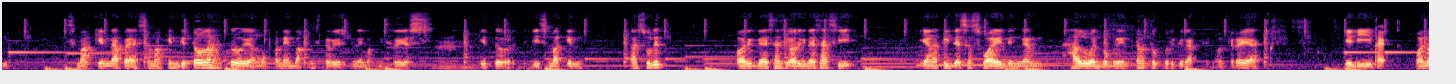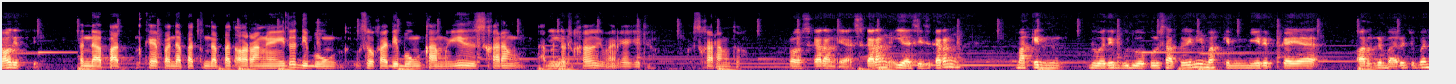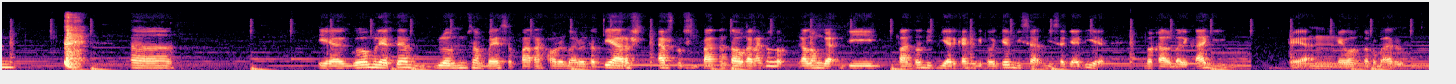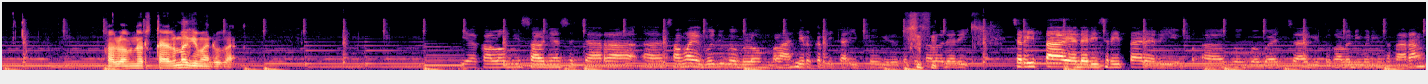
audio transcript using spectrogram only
semakin apa ya, semakin getol lah tuh yang penembak misterius penembak misterius Hmm. itu. Jadi semakin uh, sulit organisasi-organisasi yang tidak sesuai dengan haluan pemerintah untuk bergerak. Gitu. Akhirnya ya jadi Kayak- monolit. gitu. pendapat kayak pendapat-pendapat orang yang itu dibung suka dibungkam gitu sekarang menurut kalian gimana kayak gitu sekarang tuh Kalau sekarang ya, sekarang iya sih, sekarang makin 2021 ini makin mirip kayak orde baru, cuman eh ya gue melihatnya belum sampai separah orde baru, tapi harus harus terus dipantau karena kalau kalau nggak dipantau dibiarkan gitu aja bisa bisa jadi ya bakal balik lagi kayak Hmm. kayak waktu orde baru. kalau menurut kalian mah gimana kak ya kalau misalnya secara eh, sama ya gue juga belum lahir ketika itu gitu tapi kalau dari cerita ya dari cerita dari eh, gue gue baca gitu kalau dibanding sekarang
